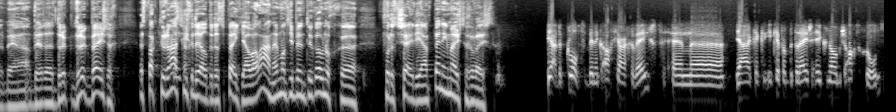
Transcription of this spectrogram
dan ben je, ben je druk, druk bezig. Het facturatiegedeelte, dat spreekt jou wel aan, hè? Want je bent natuurlijk ook nog eh, voor het CDA penningmeester geweest. Ja, dat klopt. Ben ik acht jaar geweest. En eh, ja, kijk, ik heb een bedrijfseconomische achtergrond.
